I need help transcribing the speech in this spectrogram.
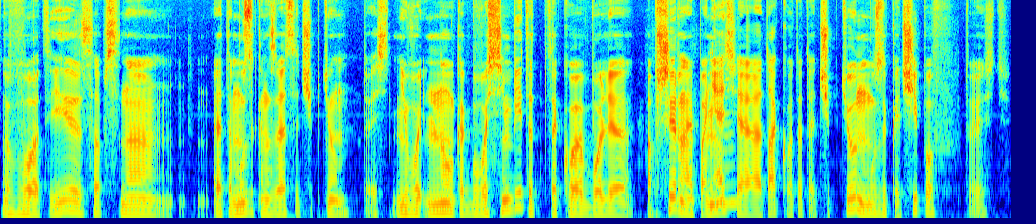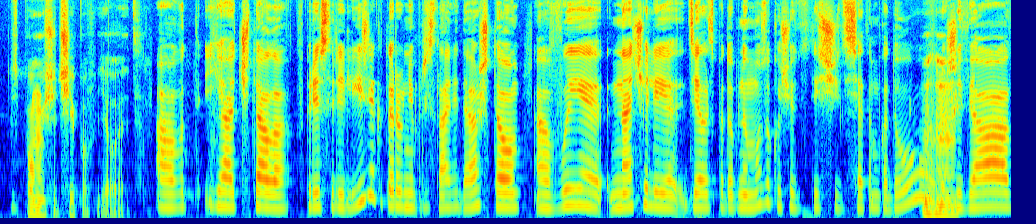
Вот, и, собственно, эта музыка называется чиптюн. То есть, не, ну, как бы 8 бит это такое более обширное понятие, а так вот это чиптюн, музыка чипов, то есть с помощью чипов делается. А вот я читала в пресс-релизе, который мне прислали, да, что а, вы начали делать подобную музыку еще в 2010 году, Мгм. живя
